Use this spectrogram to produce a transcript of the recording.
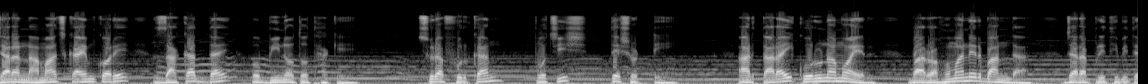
যারা নামাজ কায়েম করে জাকাত দেয় ও বিনত থাকে। সুরা ফুরকান পঁচিশ, তেষট্টি। আর তারাই করুণাময়ের বা রহমানের বান্দা, যারা পৃথিবীতে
